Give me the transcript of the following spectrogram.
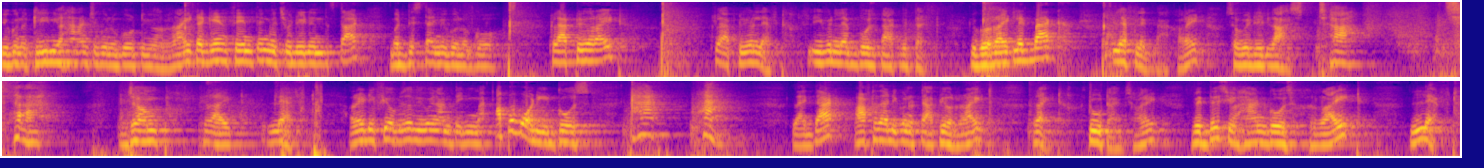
you're going to clean your hands you're going to go to your right again. Same thing which we did in the start but this time you're going to go clap to your right clap to your left. Even left goes back with that. You go right leg back left leg back all right so we did last. Cha cha jump right left. All right if you observe even i'm taking my upper body it goes ha like that. After that you're going to tap your right right two times all right? With this your hand goes right left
